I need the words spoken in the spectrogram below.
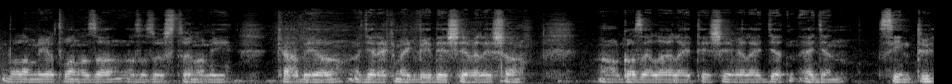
valamiért van az a, az, az ösztön, ami kb. a, a gyerek megvédésével és a, a gazella elejtésével egyet, egyen szintű,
